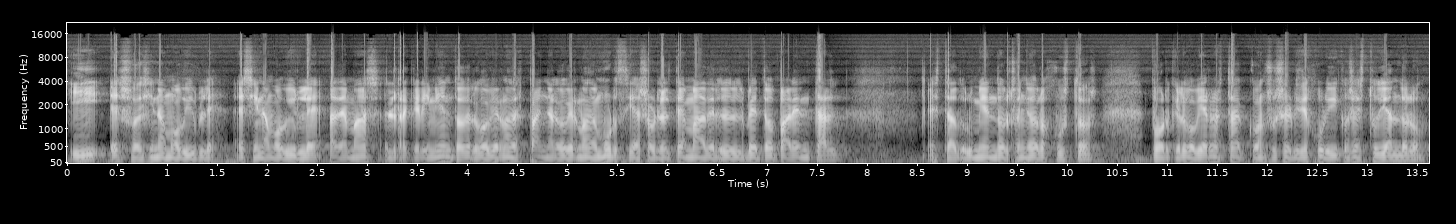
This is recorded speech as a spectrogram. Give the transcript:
y eso es inamovible. Es inamovible, además, el requerimiento del Gobierno de España, el Gobierno de Murcia, sobre el tema del veto parental. Está durmiendo el sueño de los justos porque el gobierno está con sus servicios jurídicos estudiándolo,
